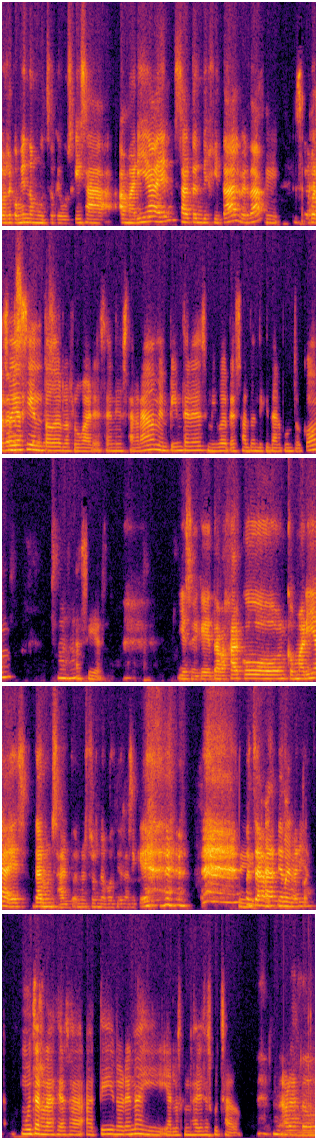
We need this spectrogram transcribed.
os recomiendo mucho que busquéis a, María en Salto en Digital, ¿verdad? Sí, soy así en todos los lugares, en Instagram, en Pinterest, mi web es saltoendigital.com, así es. Y eso, y que trabajar con, María es dar un salto en nuestros negocios, así que muchas gracias, María. Muchas gracias a, ti, Lorena, y a los que nos habéis escuchado. Un abrazo.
